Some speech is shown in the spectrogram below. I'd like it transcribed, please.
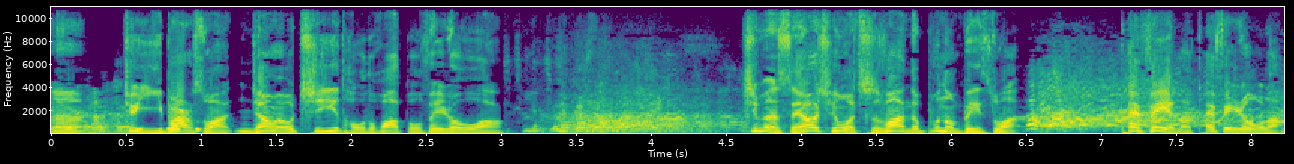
嗯，就一半蒜，你让我要吃一头的话，多费肉啊！基本谁要请我吃饭都不能备蒜，太费了，太费肉了。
